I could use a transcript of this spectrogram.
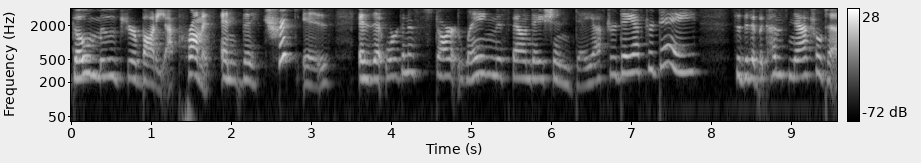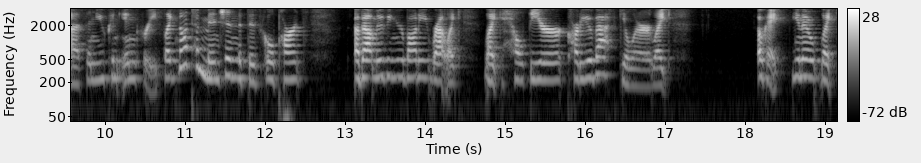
Go move your body, I promise. And the trick is is that we're going to start laying this foundation day after day after day so that it becomes natural to us and you can increase. Like not to mention the physical parts about moving your body, right? Like like healthier cardiovascular, like okay, you know, like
